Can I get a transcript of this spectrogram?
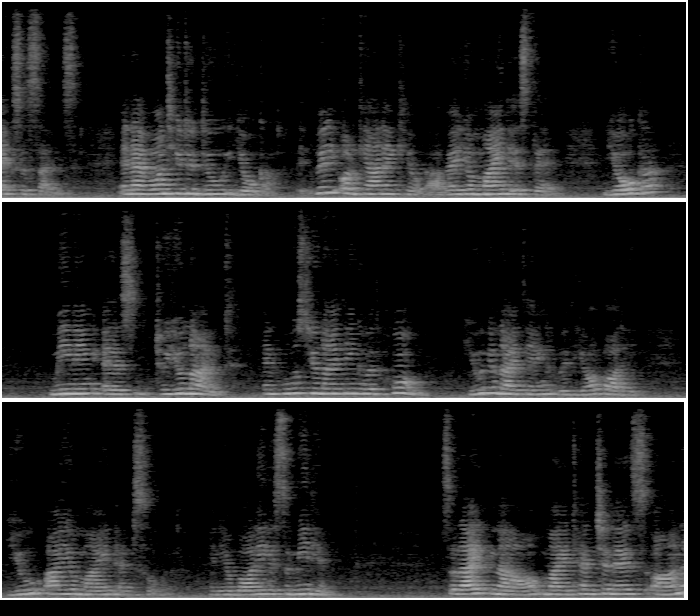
exercise. And I want you to do yoga, very organic yoga, where your mind is there. Yoga meaning is to unite. And who's uniting with whom? You uniting with your body. You are your mind and soul. And your body is the medium. So right now, my attention is on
